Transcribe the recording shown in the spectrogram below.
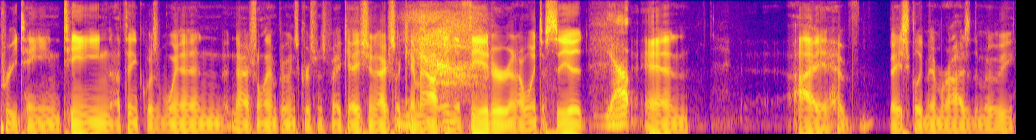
preteen, teen, I think was when National Lampoon's Christmas Vacation actually came out in the theater, and I went to see it. Yep. And I have basically memorized the movie.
